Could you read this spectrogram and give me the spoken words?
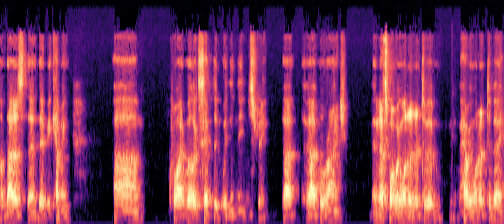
I've noticed that they're becoming um, quite well accepted within the industry, but the Opal range, and that's what we wanted it to, how we wanted it to be.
